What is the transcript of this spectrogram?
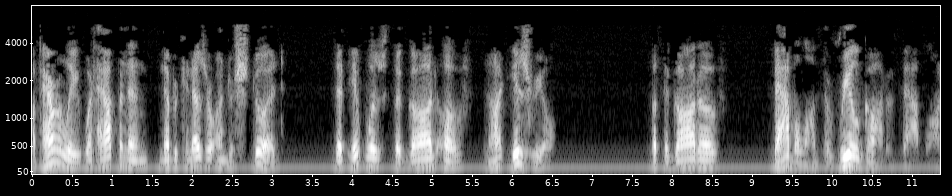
Apparently, what happened and Nebuchadnezzar understood that it was the God of not Israel, but the God of Babylon, the real God of Babylon,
